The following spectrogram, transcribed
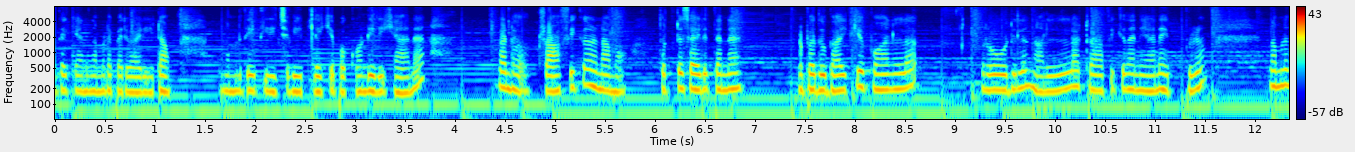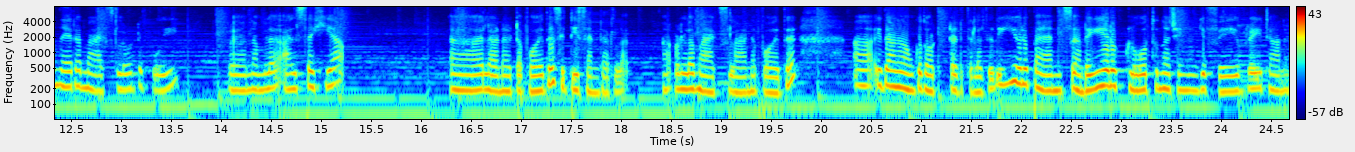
ഇതൊക്കെയാണ് നമ്മുടെ പരിപാടി കേട്ടോ നമ്മളിതേ തിരിച്ച് വീട്ടിലേക്ക് പൊയ്ക്കൊണ്ടിരിക്കുകയാണ് കണ്ടോ? ട്രാഫിക് കാണാമോ തൊട്ട് സൈഡിൽ തന്നെ ഇപ്പോൾ ദുബായിക്ക് പോകാനുള്ള റോഡിൽ നല്ല ട്രാഫിക് തന്നെയാണ് എപ്പോഴും. നമ്മൾ നേരെ മാക്സിലോട്ട് പോയി നമ്മൾ അൽസഹിയ ലാണ് കേട്ടോ പോയത് സിറ്റി സെന്ററിൽ ഉള്ള മാക്സിലാണ് പോയത്. ഇതാണ് നമുക്ക് തൊട്ടടുത്തുള്ളത്. ഈ ഒരു പാൻസ് ഉണ്ട് ഈ ഒരു ക്ലോത്ത് എന്ന് വെച്ച് കഴിഞ്ഞാൽ എനിക്ക് ഫേവറേറ്റ് ആണ്.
